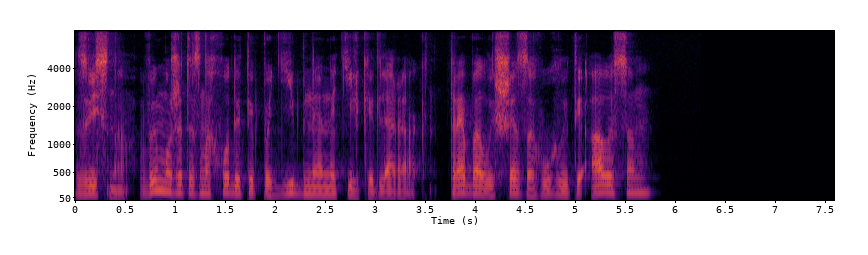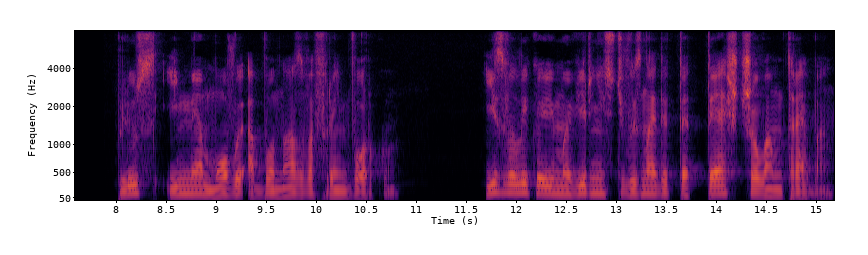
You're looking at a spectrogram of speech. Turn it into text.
Звісно, ви можете знаходити подібне не тільки для React. Треба лише загуглити Avesом плюс ім'я мови або назва фреймворку. І з великою ймовірністю ви знайдете те, що вам треба.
